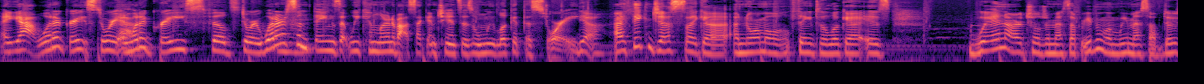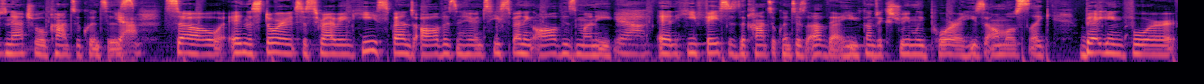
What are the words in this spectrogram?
And yeah, what a great story, and what a grace filled story. What are some mm-hmm. things that we can learn about second chances when we look at this story? Yeah, I think just like a, a normal thing to look at is when our children mess up, or even when we mess up, there's natural consequences. Yeah. So in the story, it's describing he spends all of his inheritance, he's spending all of his money, yeah. and he faces the consequences of that. He becomes extremely poor. And he's almost like begging for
